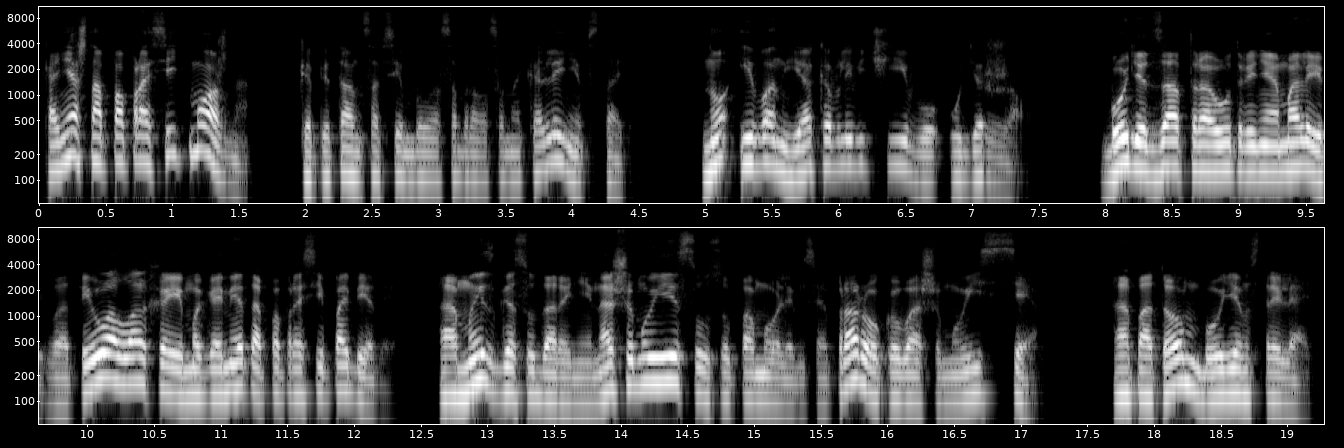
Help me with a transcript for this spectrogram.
Конечно, попросить можно. Капитан совсем было собрался на колени встать, но Иван Яковлевич его удержал. Будет завтра утренняя молитва. Ты у Аллаха и Магомета попроси победы. А мы с государыней нашему Иисусу помолимся, пророку вашему Иссе. А потом будем стрелять.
